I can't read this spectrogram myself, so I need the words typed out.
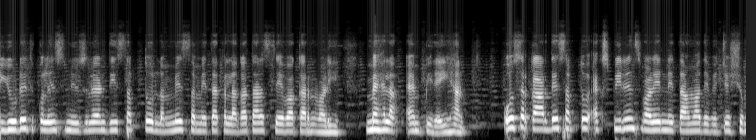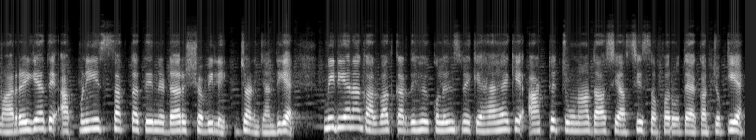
ਯੂਡਿਥ ਕੋਲਿੰਸ ਨਿਊਜ਼ੀਲੈਂਡ ਦੀ ਸਭ ਤੋਂ ਲੰਮੇ ਸਮੇਂ ਤੱਕ ਲਗਾਤਾਰ ਸੇਵਾ ਕਰਨ ਵਾਲੀ ਮਹਿਲਾ ਐਮਪੀ ਰਹੀ ਹਨ। ਉਹ ਸਰਕਾਰ ਦੇ ਸਭ ਤੋਂ ਐਕਸਪੀਰੀਅੰਸ ਵਾਲੇ ਨੇਤਾਵਾਂ ਦੇ ਵਿੱਚ ਸ਼ੁਮਾਰ ਰਹੀ ਹੈ ਤੇ ਆਪਣੀ ਸਖਤ ਅਤੇ ਨਿਡਰ ਛਵੀ ਲਈ ਜਾਣੀ ਜਾਂਦੀ ਹੈ। ਮੀਡੀਆ ਨਾਲ ਗੱਲਬਾਤ ਕਰਦੇ ਹੋਏ ਕੋਲਿੰਸ ਨੇ ਕਿਹਾ ਹੈ ਕਿ 8 ਚੋਣਾਂ ਦਾ ਸਿਆਸੀ ਸਫ਼ਰ ਉਹ ਤੈਅ ਕਰ ਚੁੱਕੀ ਹੈ।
